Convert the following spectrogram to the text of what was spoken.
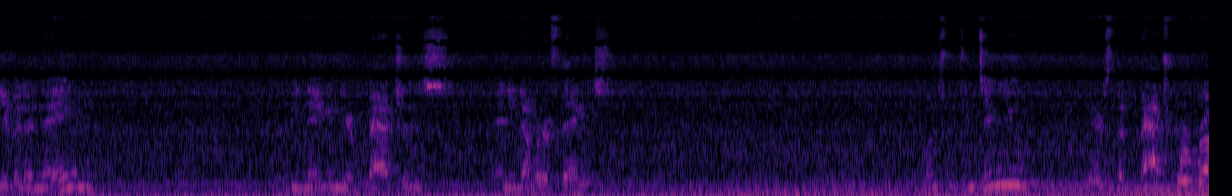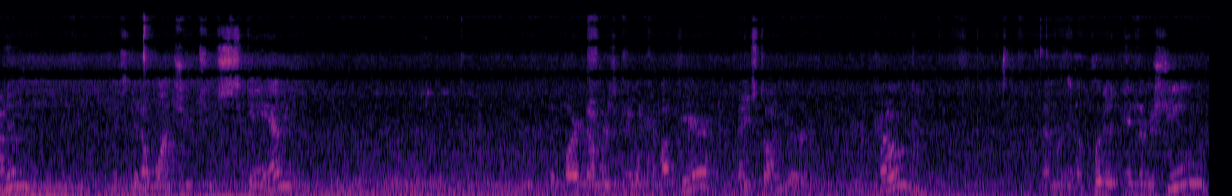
give it a name. You'll be naming your batches any number of things. Once we continue, there's the batch we're running. It's going to want you to scan. The part numbers are going to come up here based on your code. Then we're going to put it in the machine.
